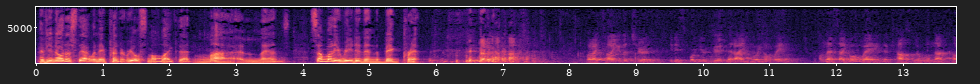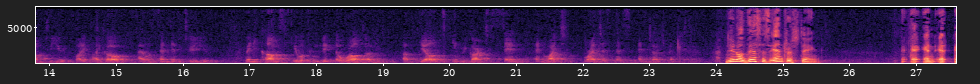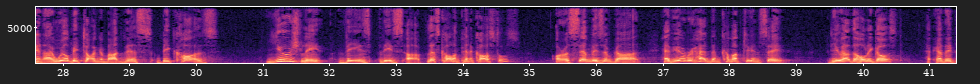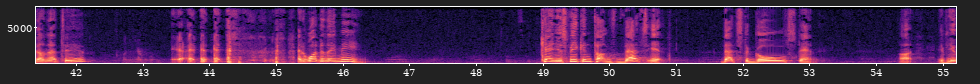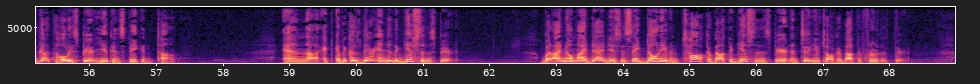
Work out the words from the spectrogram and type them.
Have you noticed that when they print it real small like that? My lens. Somebody read it in the big print. but I tell you the truth. It is for your good that I am going away. Unless I go away, the counselor will not come to you. But if I go, I will send him to you. When he comes, he will convict the world of, of guilt in regard to sin and righteousness and judgment. You know, this is interesting. And, and, and I will be talking about this because usually these, these uh, let's call them Pentecostals or assemblies of God, have you ever had them come up to you and say, do you have the Holy Ghost? Have they done that to you? And, and, and, what do they mean? Can you speak in tongues? That's it. That's the gold standard. Uh, if you've got the Holy Spirit, you can speak in tongues. And, uh, and because they're into the gifts of the Spirit. But I know my dad used to say, don't even talk about the gifts of the Spirit until you've talked about the fruit of the Spirit.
